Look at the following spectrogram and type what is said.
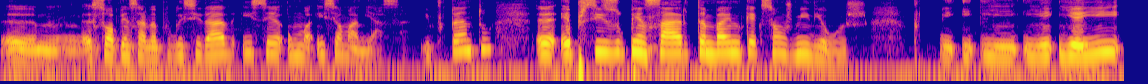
uh, só a pensar na publicidade, isso é uma, isso é uma ameaça. E, portanto, uh, é preciso pensar também no que é que são os mídias hoje. E, e, e, e aí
